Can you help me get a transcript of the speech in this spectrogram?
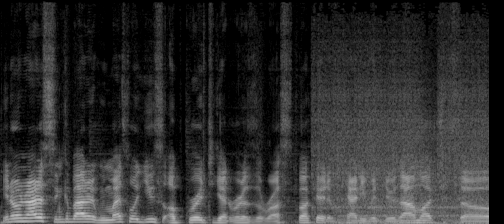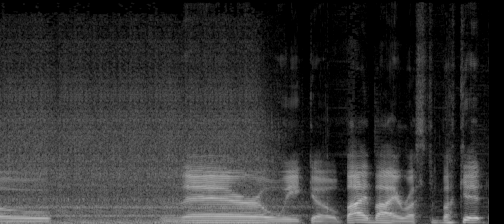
You know, now to think about it, we might as well use upgrade to get rid of the rust bucket if we can't even do that much, so... There we go. Bye-bye, rust bucket.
